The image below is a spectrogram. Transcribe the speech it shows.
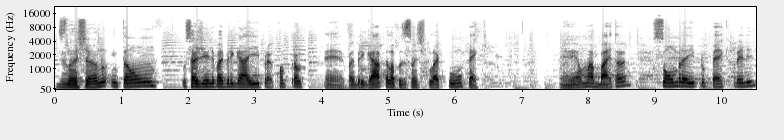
deslanchando, então o Serginho ele vai brigar aí para é, vai brigar pela posição de titular com o Peck. É uma baita sombra aí pro PEC para ele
